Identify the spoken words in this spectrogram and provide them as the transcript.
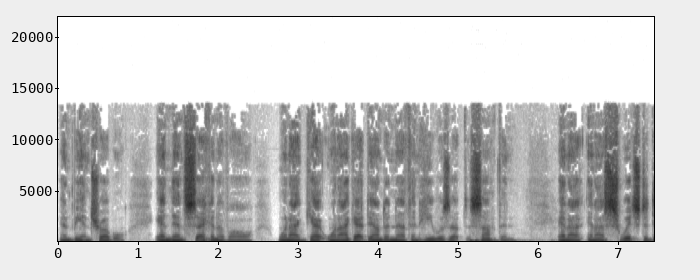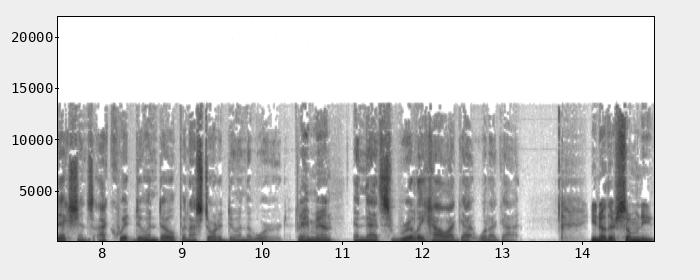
and be in trouble. And then, second of all, when I got when I got down to nothing, he was up to something and I and I switched addictions. I quit doing dope and I started doing the word. Amen. And that's really how I got what I got. You know, there's so many.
